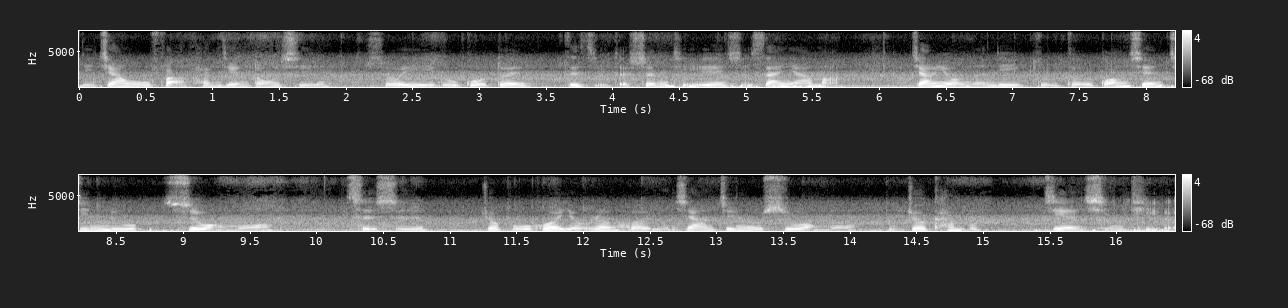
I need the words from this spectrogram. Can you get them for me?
你将无法看见东西。所以，如果对自己的身体练习三雅马，将有能力阻隔光线进入视网膜，此时就不会有任何影像进入视网膜，你就看不见形体了。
